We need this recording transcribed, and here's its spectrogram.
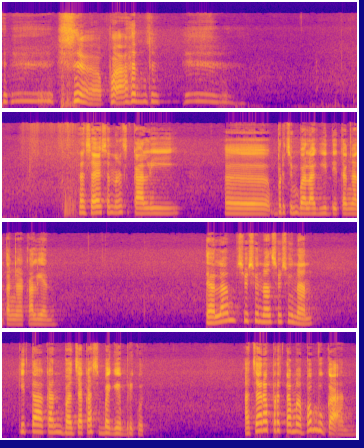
Apaan? Nah, saya senang sekali uh, berjumpa lagi di tengah-tengah kalian. Dalam susunan-susunan, kita akan bacakan sebagai berikut. Acara pertama pembukaan,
